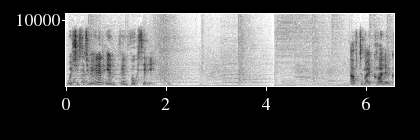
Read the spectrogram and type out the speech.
which is situated in Vinh Phuc City. After my colleague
